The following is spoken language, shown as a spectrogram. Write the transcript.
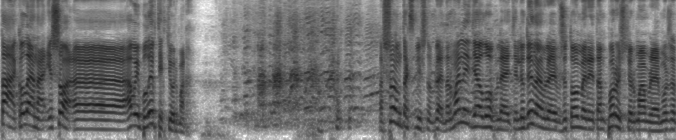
Так, Олена, і що? Е, а ви були в тих тюрмах? А що вам так смішно, блядь? Нормальний діалог, блядь. Людина, блядь, в Житомирі, там поруч тюрма, блядь, можна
